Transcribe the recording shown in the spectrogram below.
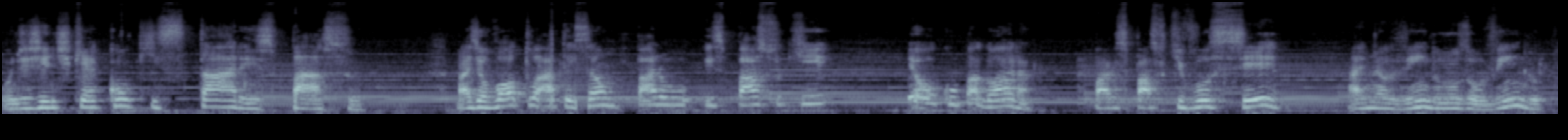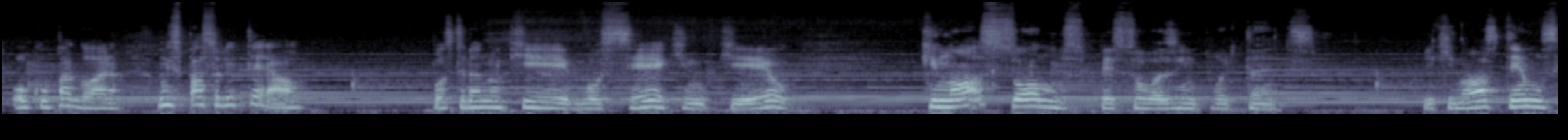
onde a gente quer conquistar espaço. Mas eu volto a atenção para o espaço que eu ocupo agora, para o espaço que você, aí me ouvindo, nos ouvindo, ocupa agora. Um espaço literal, mostrando que você, que, que eu, que nós somos pessoas importantes e que nós temos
